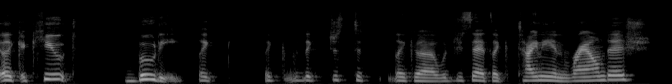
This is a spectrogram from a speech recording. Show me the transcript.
like a cute booty, like, like, like just to, like, uh, would you say it's like tiny and roundish?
